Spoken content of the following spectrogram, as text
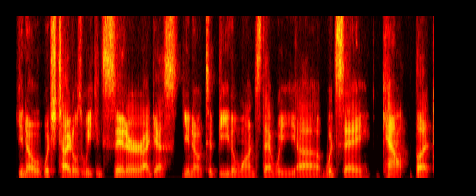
you know which titles we consider, I guess, you know, to be the ones that we uh would say count, but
